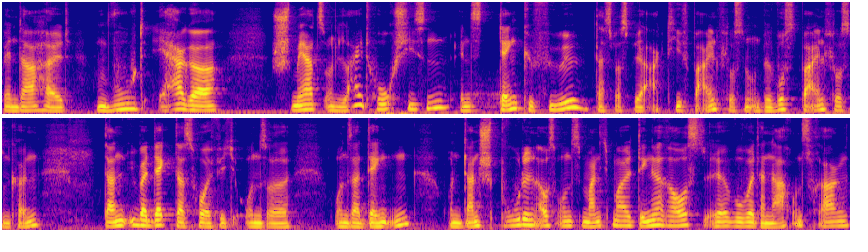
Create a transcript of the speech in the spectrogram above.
wenn da halt Wut, Ärger, Schmerz und Leid hochschießen ins Denkgefühl, das, was wir aktiv beeinflussen und bewusst beeinflussen können, dann überdeckt das häufig unsere, unser Denken und dann sprudeln aus uns manchmal Dinge raus, äh, wo wir danach uns fragen,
